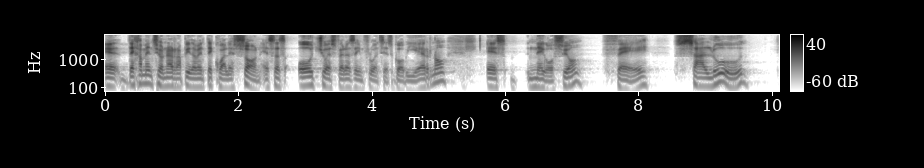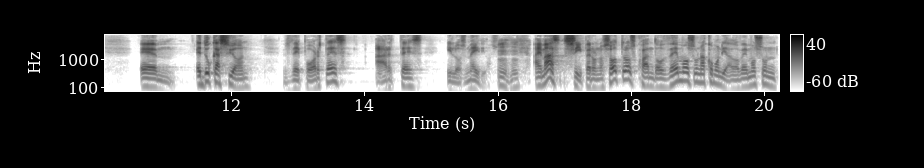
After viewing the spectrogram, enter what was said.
eh, deja mencionar rápidamente cuáles son esas ocho esferas de influencia. Es gobierno, es negocio, fe, salud, em, educación, deportes, artes y los medios. Hay más, sí, pero nosotros cuando vemos una comunidad o vemos un,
